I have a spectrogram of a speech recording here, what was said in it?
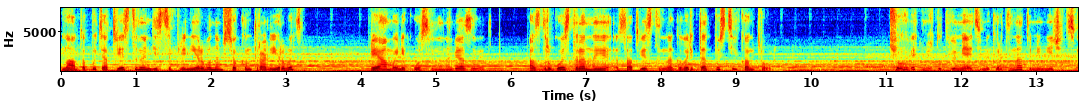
надо быть ответственным, дисциплинированным, все контролировать, прямо или косвенно навязывает. А с другой стороны, соответственно, говорит, да отпусти контроль. Человек между двумя этими координатами мечется.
